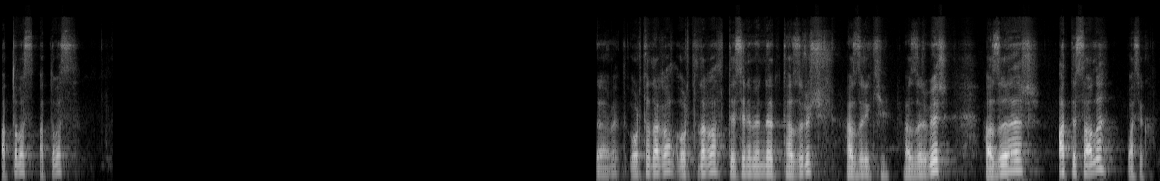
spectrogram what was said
Atla bas, atla bas. Devam et. Ortada kal, ortada kal. Deseni bende hazır 3, hazır 2, hazır 1, hazır. At de sağlı. Baseko.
